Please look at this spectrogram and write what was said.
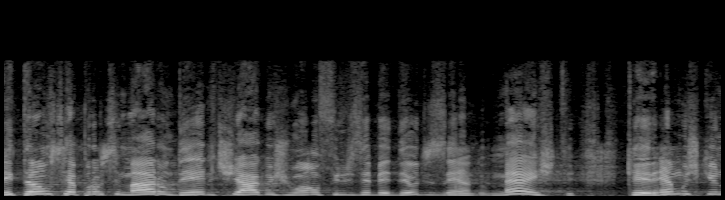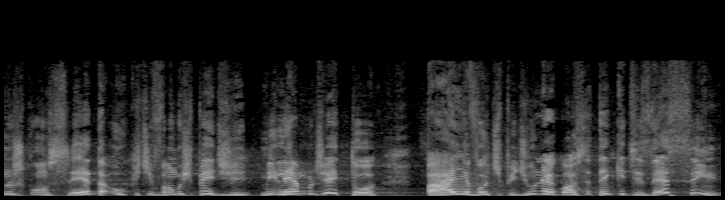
Então se aproximaram dele Tiago e João, filhos de Zebedeu, dizendo: Mestre, queremos que nos conceda o que te vamos pedir. Me lembro de Heitor, pai, eu vou te pedir um negócio, você tem que dizer sim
